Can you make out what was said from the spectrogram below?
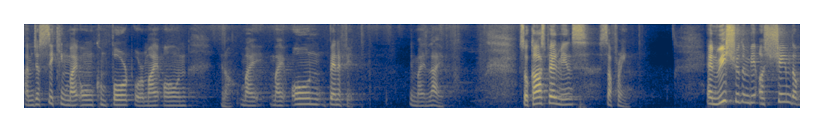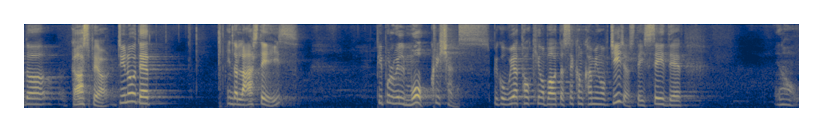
I'm just seeking my own comfort or my own, you know, my, my own benefit in my life. So gospel means suffering. And we shouldn't be ashamed of the gospel. Do you know that in the last days, people will mock Christians because we are talking about the second coming of Jesus. They say that, you know,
